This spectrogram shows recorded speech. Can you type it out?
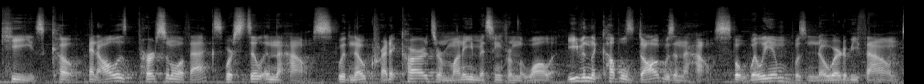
keys, coat, and all his personal effects were still in the house, with no credit cards or money missing from the wallet. Even the couple's dog was in the house, but William was nowhere to be found.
